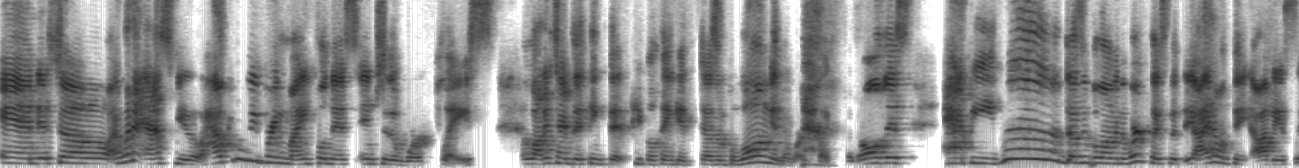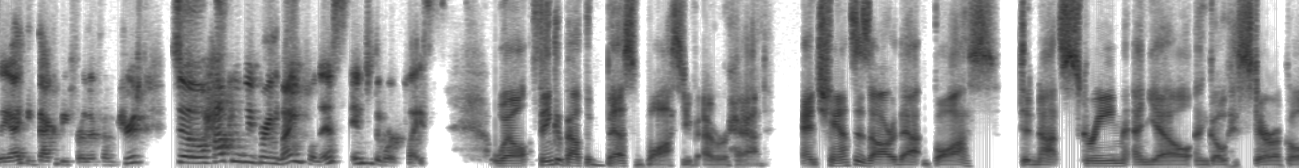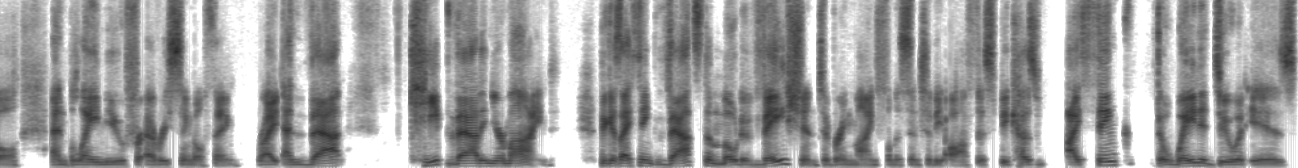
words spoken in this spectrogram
And so I want to ask you, how can we bring mindfulness into the workplace? A lot of times I think that people think it doesn't belong in the workplace. But all this happy doesn't belong in the workplace, but I don't think, obviously, I think that could be further from the truth. So, how can we bring mindfulness into the workplace? Well, think about the best boss you've ever had. And chances are that boss did not scream and yell and go hysterical and blame you for every single thing, right? And that, keep that in your mind because I think that's the motivation to bring mindfulness into the office because I think the way to do it is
